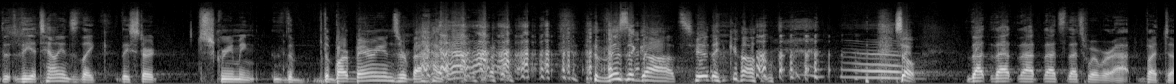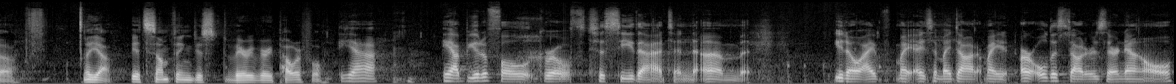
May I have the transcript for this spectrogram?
the, the Italians like they start screaming, "the the barbarians are back! the Visigoths, here they come!" so that that that that's that's where we're at. But uh, yeah, it's something just very very powerful. Yeah, yeah, beautiful growth to see that, and um, you know, I've my I said my daughter, my our oldest daughter is there now.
